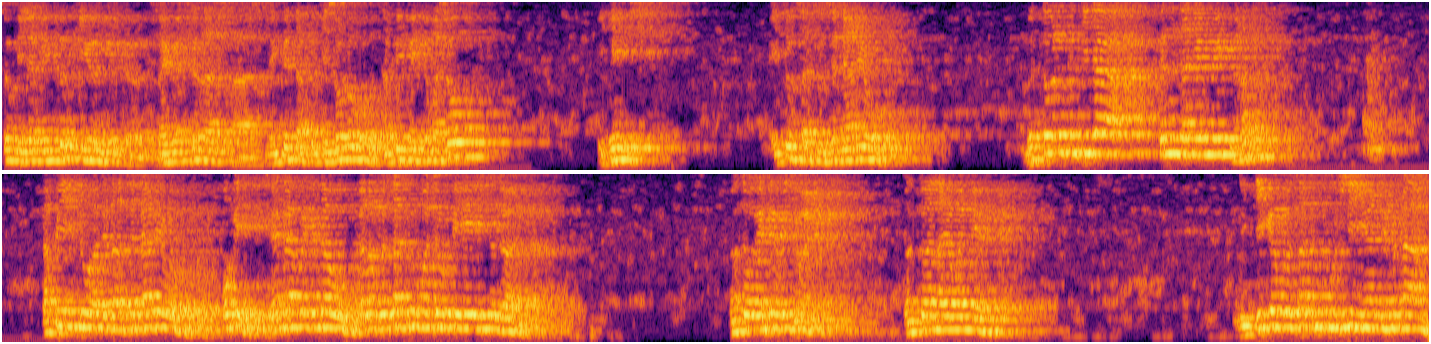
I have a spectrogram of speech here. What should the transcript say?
So bila mereka kira-kira, saya rasa last-last mereka tak pergi Solo tapi mereka masuk PH. Itu satu senario. Betul ke tidak? Kena tanya mereka lah. Tapi itu adalah senario. Okey, saya nak beritahu kalau bersatu masuk PH tuan-tuan. Tuan-tuan rasa macam mana? Tuan-tuan dia. Di 31 kursi yang dia menang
